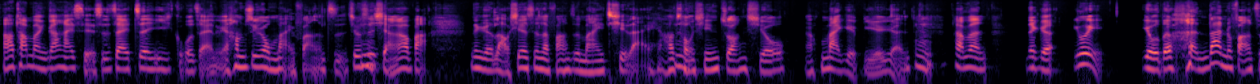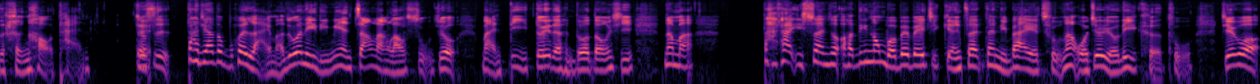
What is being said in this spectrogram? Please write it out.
然后他们刚开始也是在正义国宅里面，他们是用买房子，就是想要把那个老先生的房子买起来，然后重新装修，然后卖给别人。嗯，他们那个因为有的很烂的房子很好谈。就是大家都不会来嘛。如果你里面蟑螂老鼠就满地堆了很多东西，那么大家一算说哦，玲珑伯贝贝几根在在礼拜也出，那我就有利可图。结果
